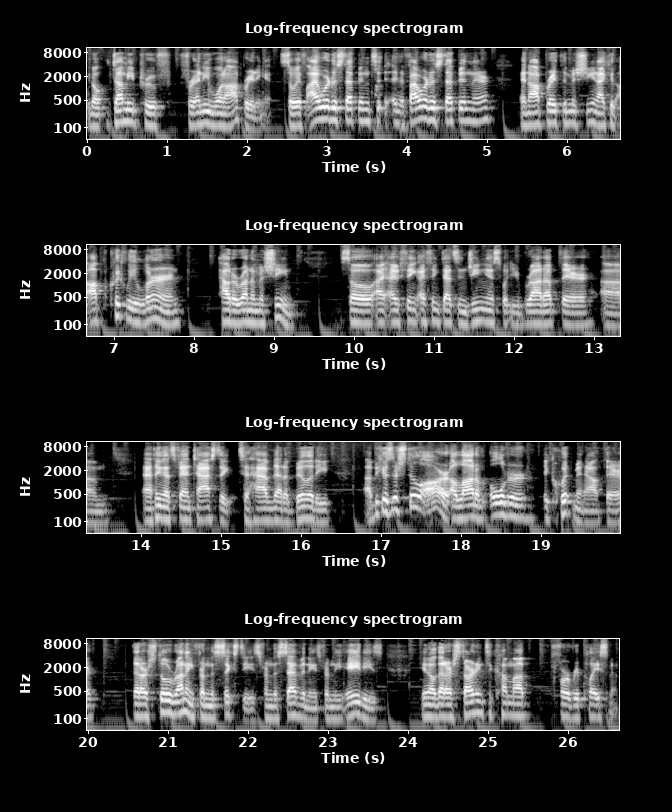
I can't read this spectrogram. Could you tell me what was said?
you know dummy proof for anyone operating it. So if i were to step into if i were to step in there and operate the machine i could op- quickly learn how to run a machine. So I, I, think i think that's ingenious what you brought up there. Um, and i think that's fantastic to have that ability uh, because there still are a lot of older equipment out there that are still running from the 60s from the 70s from the 80s you know that are starting to come up for replacement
